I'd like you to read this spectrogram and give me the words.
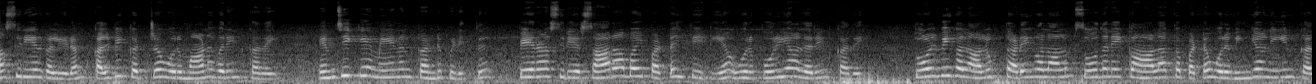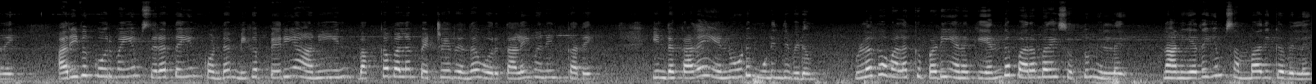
ஆசிரியர்களிடம் கல்வி கற்ற ஒரு மாணவரின் கதை. எம்ஜிகே மேனன் கண்டுபிடித்து பேராசிரியர் சாராபாய் பட்டை தீட்டிய ஒரு பொறியாளரின் கதை. தோல்விகளாலும் தடைகளாலும் சோதனைக்கு ஆளாக்கப்பட்ட ஒரு விஞ்ஞானியின் கதை. அறிவு கூர்மையும் சிரத்தையும் கொண்ட மிகப்பெரிய அணியின் பக்கபலம் பெற்றிருந்த ஒரு தலைவனின் கதை. இந்த கதை என்னோடு முடிந்துவிடும். உலக வழக்குப்படி எனக்கு எந்த பரம்பரை சொத்தும் இல்லை. நான் எதையும் சம்பாதிக்கவில்லை.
